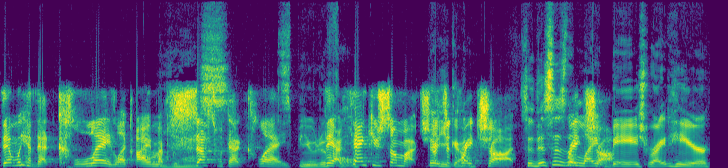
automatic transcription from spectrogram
Then we have that clay. Like I'm obsessed yes. with that clay. It's beautiful. There. Thank you so much. There That's a go. great shot. So this is great the light shot. beige right here,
